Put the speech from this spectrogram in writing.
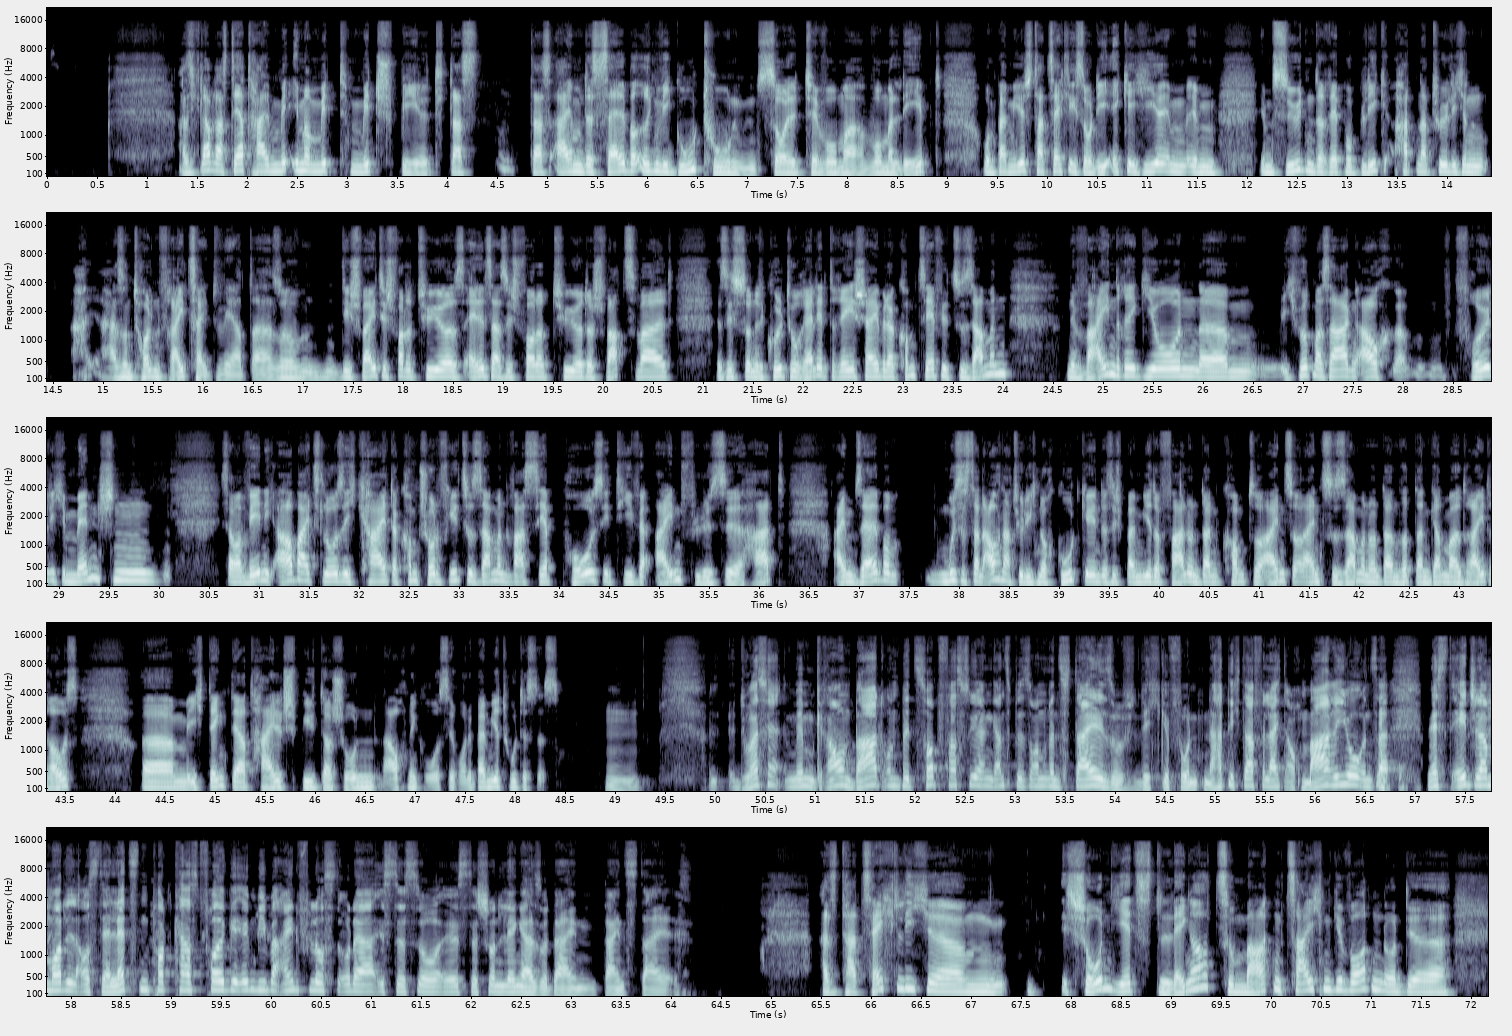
Also ich glaube, dass der Teil immer mit mitspielt, dass dass einem das selber irgendwie gut tun sollte, wo man, wo man lebt. Und bei mir ist tatsächlich so, die Ecke hier im, im, im Süden der Republik hat natürlich einen, also einen tollen Freizeitwert. Also die Schweiz ist vor der Tür, das Elsass ist vor der Tür, der Schwarzwald. Es ist so eine kulturelle Drehscheibe, da kommt sehr viel zusammen eine Weinregion, ähm, ich würde mal sagen, auch äh, fröhliche Menschen, ich sag mal, wenig Arbeitslosigkeit, da kommt schon viel zusammen, was sehr positive Einflüsse hat. Einem selber muss es dann auch natürlich noch gut gehen, das ist bei mir der Fall und dann kommt so eins und eins zusammen und dann wird dann gern mal drei draus. Ähm, ich denke, der Teil spielt da schon auch eine große Rolle. Bei mir tut es das. Mhm. Du hast ja mit dem grauen Bart und mit Zopf hast du ja einen ganz besonderen Style so für dich gefunden. Hat dich da vielleicht auch Mario, unser West Ager Model aus der letzten Podcast Folge irgendwie beeinflusst oder ist das so, ist das schon länger so dein, dein Style? Also tatsächlich ähm, ist schon jetzt länger zum Markenzeichen geworden und äh,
